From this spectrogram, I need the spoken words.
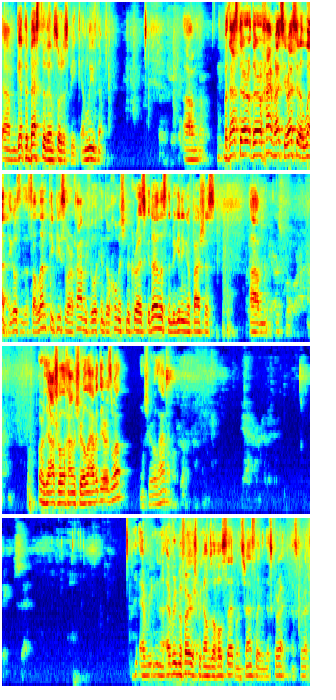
um, get the best of them, so to speak, and leave them. Um, but that's their their Or HaChaim, right? So he writes it at length. He goes, it's a lengthy piece of Or HaChaim. If you look into Chumash Mikroes Gedolis in the beginning of Parshas, um, or the Ashwell Or HaChaim, I'm sure he'll have it there as well. I'm sure he'll have it. Every you know every mefarish becomes a whole set when it's translated. That's correct. That's correct.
